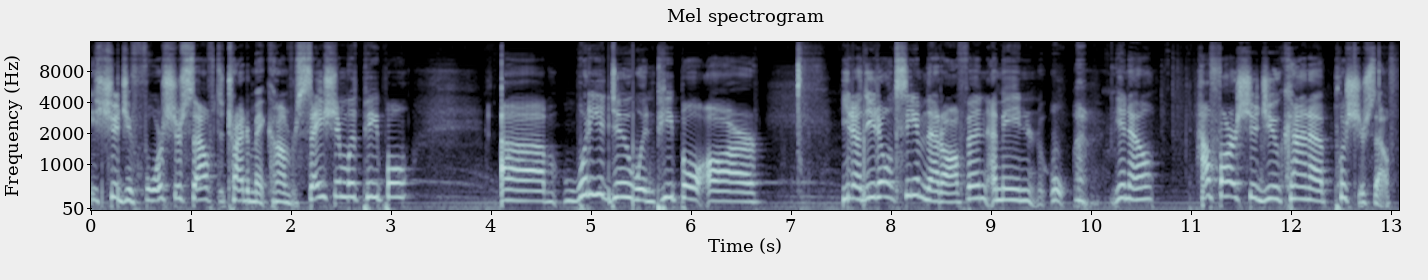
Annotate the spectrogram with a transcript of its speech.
should you force yourself to try to make conversation with people? Um, what do you do when people are, you know, you don't see them that often? I mean, you know, how far should you kind of push yourself?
